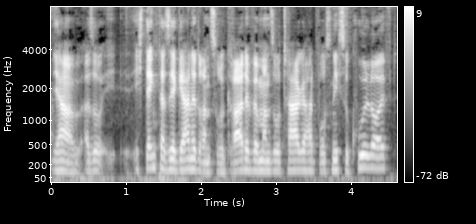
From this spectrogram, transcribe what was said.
ja, also ich denke da sehr gerne dran zurück, gerade wenn man so Tage hat, wo es nicht so cool läuft,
